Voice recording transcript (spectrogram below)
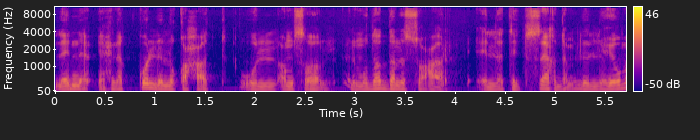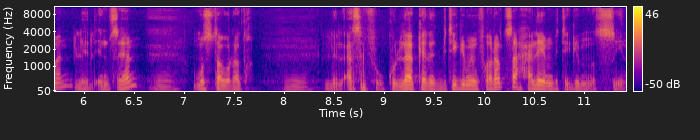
لأن إحنا كل اللقاحات والأمصال المضادة للسعار التي تستخدم للهيومن للإنسان. مستوردة. للأسف وكلها كانت بتيجي من فرنسا حاليا بتيجي من الصين.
